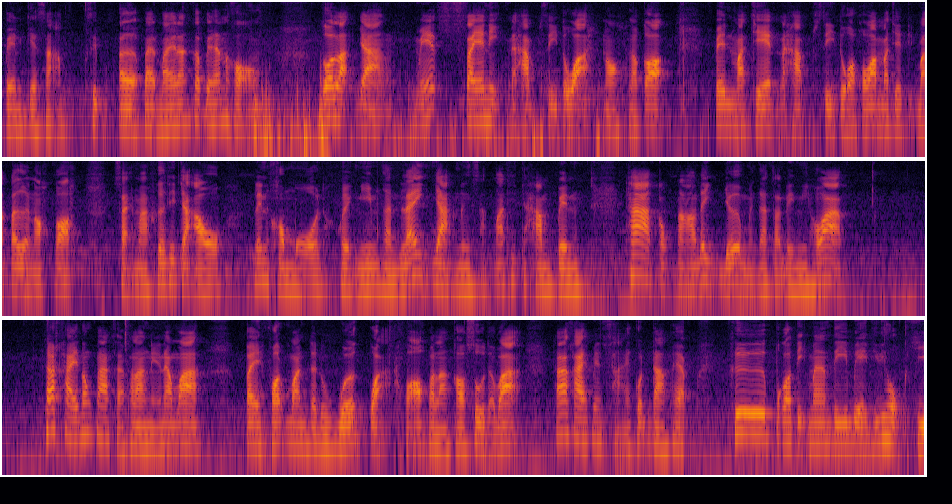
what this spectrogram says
เป็นเกรดสามสิบเอ่อแปดใบนะ ก็เป็นท่านของตัวหลักอย่างเมสไซยานิกนะครับสี่ตัวเนาะแล้วก็เป็นมาเจสนะครับสี่ตัวเพราะว่ามาเจสติดบัตเตอร์เนาะก็ใส่มาเพื่อที่จะเอาเล่นคอมโบเควกนี้เหมือนกันและอีกอย่างหนึ่งสามารถที่จะทำเป็น ถ้าเก่าๆได้เยอะเหมือนกันสำหรับเด็กนี้เพราะว่า ถ้าใครต้องการสายพลังเนี่ยแนะนำว่าไปฟอร์วันจะดูเวิร์กกว่าเพราะเอาพลังเข้าสู้แต่ว่า ถ้าใครเป็นสายกดดันแบบคือปกติมันตีเบสที่ที่6คี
